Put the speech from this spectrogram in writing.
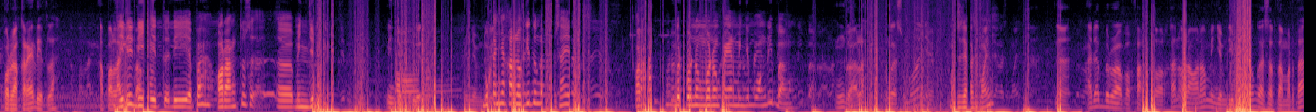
produk kredit lah apalagi Jadi di itu di apa? Orang tuh eh, minjem. minjem duit minjem duit Bukannya kalau gitu nggak bisa ya? Orang berbondong-bondong pengen minjem uang di bank. enggak lah enggak semuanya Maksudnya nggak semuanya? Ada beberapa faktor kan orang-orang minjem di bank nggak serta merta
